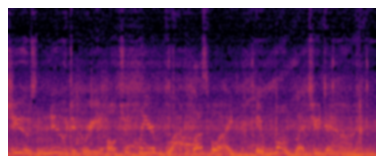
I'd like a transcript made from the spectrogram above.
Choose new degree ultra clear black plus white. It won't let you down.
